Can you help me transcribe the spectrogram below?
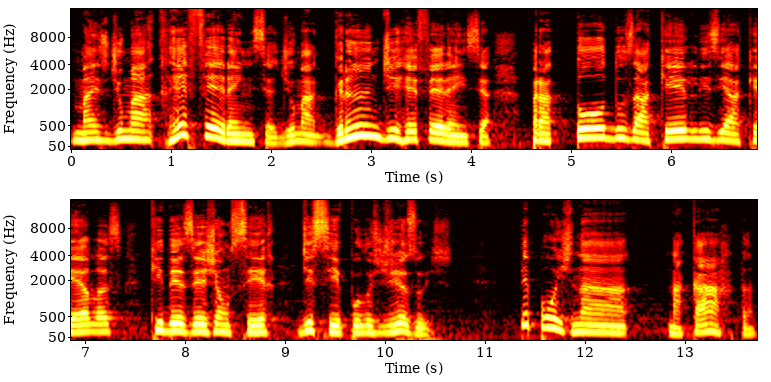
mas de uma referência, de uma grande referência para todos aqueles e aquelas que desejam ser discípulos de Jesus. Depois, na, na carta,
